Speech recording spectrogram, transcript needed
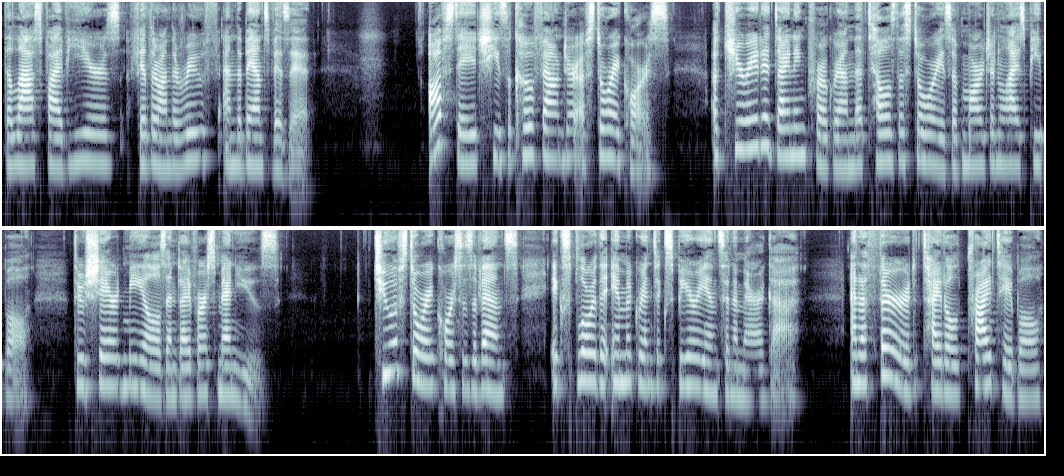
The Last Five Years, Fiddler on the Roof, and The Band's Visit. Offstage, he's the co founder of StoryCourse, a curated dining program that tells the stories of marginalized people through shared meals and diverse menus. Two of StoryCourse's events explore the immigrant experience in America, and a third, titled Pride Table,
